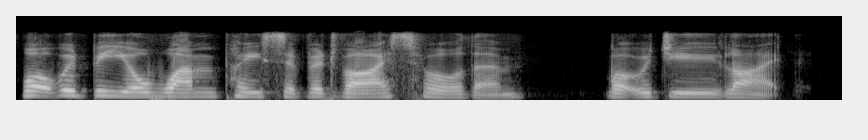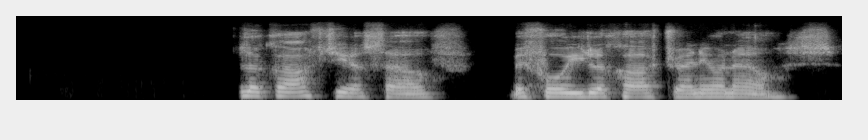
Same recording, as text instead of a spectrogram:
what would be your one piece of advice for them? What would you like? Look after yourself before you look after anyone else.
